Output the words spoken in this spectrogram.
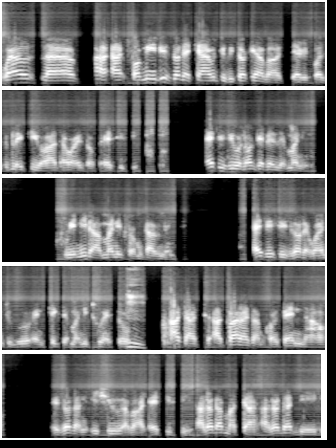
Well, uh, For me, this is not a time to be talking about the responsibility or otherwise of SEC. SEC will not get us the money. We need our money from government. SEC is not the one to go and take the money to us. So, mm. as, at, as far as I'm concerned now, it's not an issue about SEC. Another matter, another day,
